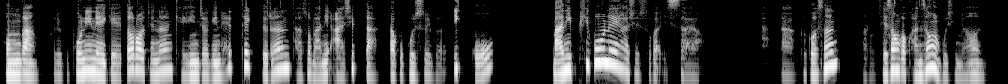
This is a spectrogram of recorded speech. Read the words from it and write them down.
건강 그리고 본인에게 떨어지는 개인적인 혜택들은 다소 많이 아쉽다라고 볼 수가 있고 많이 피곤해 하실 수가 있어요. 자 그것은 바로 재성과 관성을 보시면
